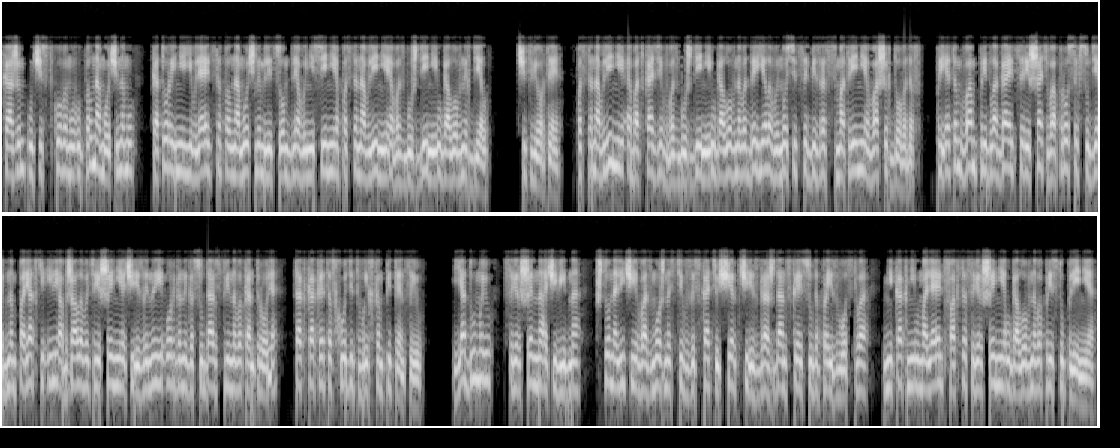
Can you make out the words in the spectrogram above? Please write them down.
скажем, участковому уполномоченному, который не является полномочным лицом для вынесения постановления о возбуждении уголовных дел. Четвертое. Постановление об отказе в возбуждении уголовного дела выносится без рассмотрения ваших доводов. При этом вам предлагается решать вопросы в судебном порядке или обжаловать решения через иные органы государственного контроля, так как это входит в их компетенцию. Я думаю, совершенно очевидно, что наличие возможности взыскать ущерб через гражданское судопроизводство никак не умаляет факта совершения уголовного преступления,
